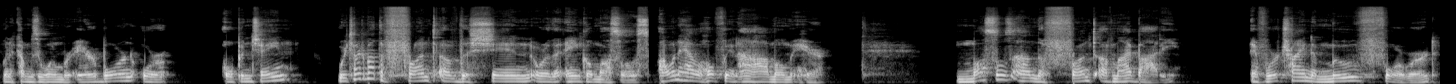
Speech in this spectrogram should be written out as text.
when it comes to when we're airborne or open chain. We talked about the front of the shin or the ankle muscles. I want to have a, hopefully an aha moment here. Muscles on the front of my body, if we're trying to move forward,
